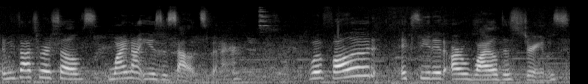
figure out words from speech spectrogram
And we thought to ourselves, why not use a salad spinner? What followed exceeded our wildest dreams.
